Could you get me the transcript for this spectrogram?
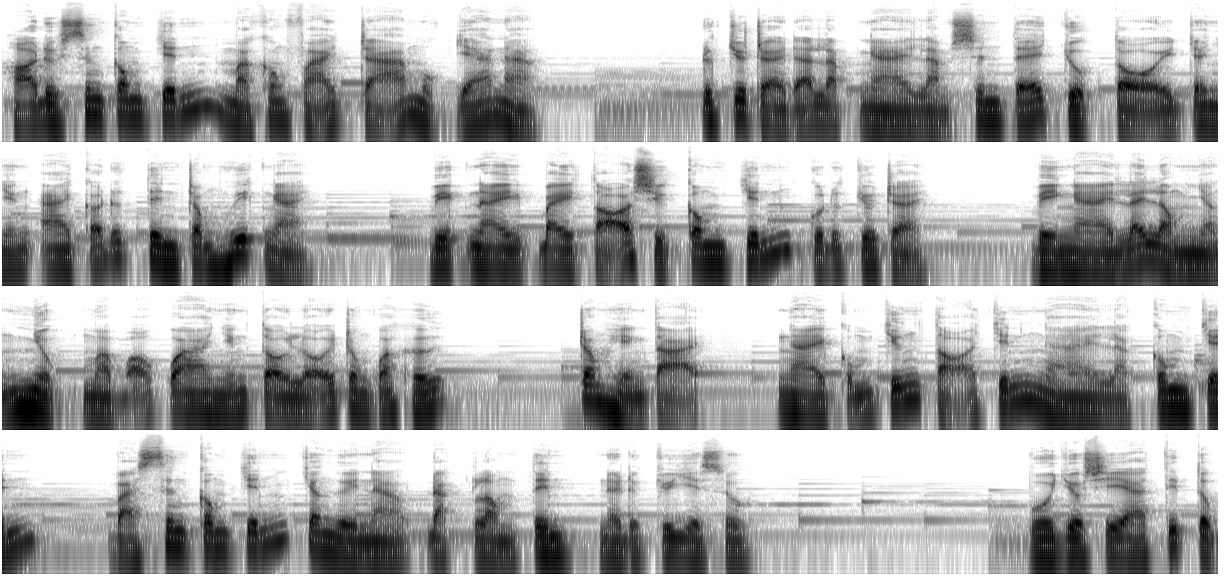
họ được xưng công chính mà không phải trả một giá nào. Đức Chúa Trời đã lập Ngài làm sinh tế chuộc tội cho những ai có đức tin trong huyết Ngài. Việc này bày tỏ sự công chính của Đức Chúa Trời vì Ngài lấy lòng nhẫn nhục mà bỏ qua những tội lỗi trong quá khứ. Trong hiện tại, Ngài cũng chứng tỏ chính Ngài là công chính và xưng công chính cho người nào đặt lòng tin nơi Đức Chúa Giêsu. Vua Josiah tiếp tục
